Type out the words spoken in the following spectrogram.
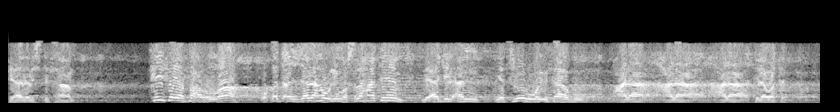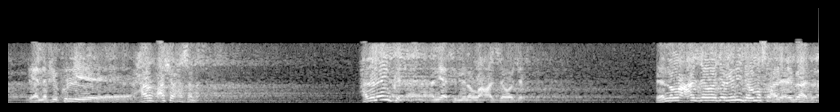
في هذا الاستفهام. كيف يرفعه الله؟ وقد أنزله لمصلحتهم لأجل أن يتلوه ويثابوا على على على تلاوته. لأن في كل حرف عشر حسنات. هذا لا يمكن أن يأتي من الله عز وجل. لأن الله عز وجل يريد المصلحة لعباده.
